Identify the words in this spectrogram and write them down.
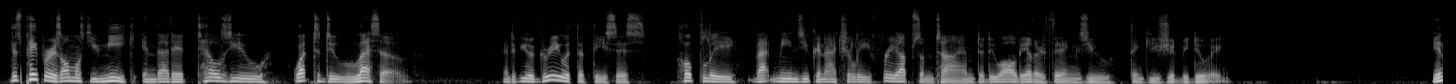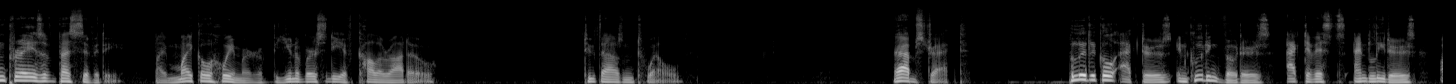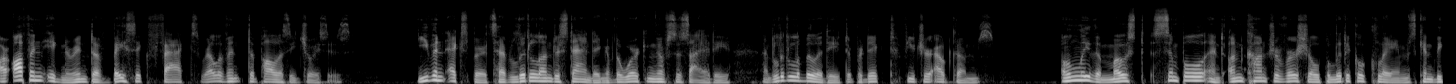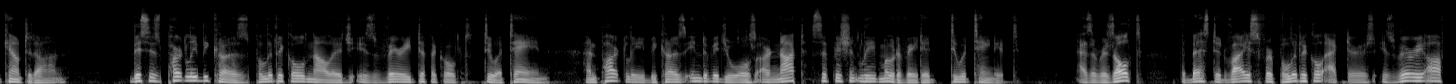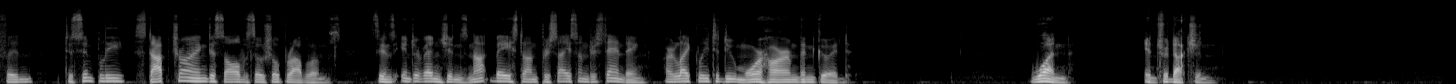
This paper is almost unique in that it tells you what to do less of. And if you agree with the thesis, hopefully that means you can actually free up some time to do all the other things you think you should be doing. In Praise of Passivity by Michael Huemer of the University of Colorado. 2012. Abstract. Political actors, including voters, activists, and leaders, are often ignorant of basic facts relevant to policy choices. Even experts have little understanding of the working of society and little ability to predict future outcomes. Only the most simple and uncontroversial political claims can be counted on. This is partly because political knowledge is very difficult to attain, and partly because individuals are not sufficiently motivated to attain it. As a result, the best advice for political actors is very often to simply stop trying to solve social problems, since interventions not based on precise understanding are likely to do more harm than good. 1. Introduction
